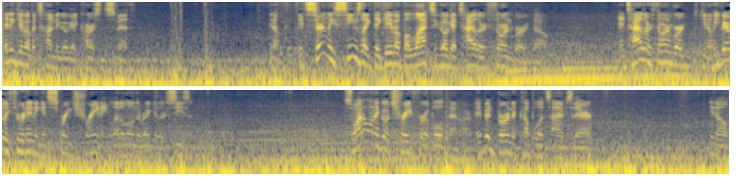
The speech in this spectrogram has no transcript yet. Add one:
They didn't give up a ton to go get Carson Smith. You know, it certainly seems like they gave up a lot to go get Tyler Thornburg, though. And Tyler Thornburg, you know, he barely threw an inning in spring training, let alone the regular season. So I don't want to go trade for a bullpen arm. They've been burned a couple of times there you know,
